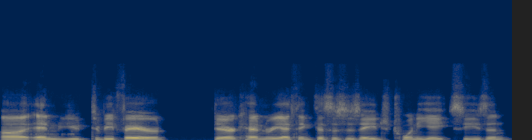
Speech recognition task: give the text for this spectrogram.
uh, and you to be fair, Derrick Henry, I think this is his age 28 season.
